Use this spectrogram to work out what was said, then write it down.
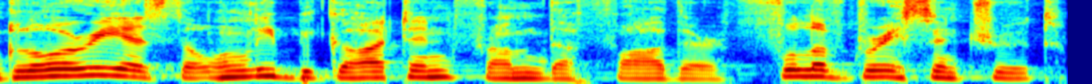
Glory as the only begotten from the Father, full of grace and truth.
